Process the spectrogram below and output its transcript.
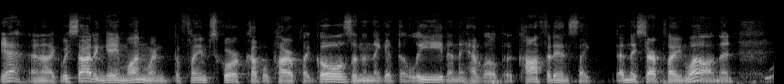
Yeah, and like we saw it in game one when the Flames score a couple power play goals and then they get the lead and they have a little bit of confidence, like then they start playing well. And then yeah.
